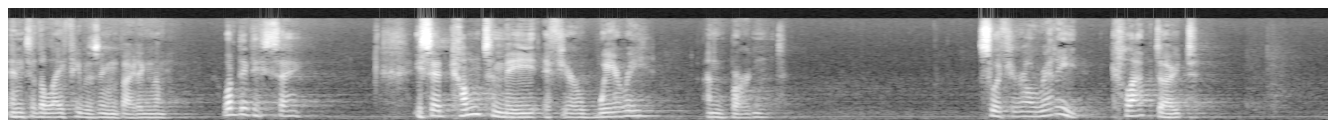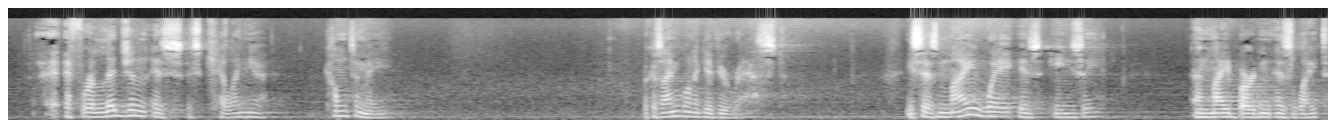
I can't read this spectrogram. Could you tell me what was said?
into the life he was inviting them. What did he say? He said, Come to me if you're weary and burdened. So if you're already clapped out, if religion is, is killing you, come to me. Because I'm going to give you rest. He says, My way is easy and my burden is light.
